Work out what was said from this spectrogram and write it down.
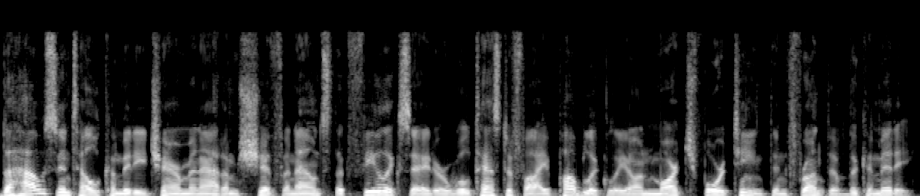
The House Intel Committee Chairman Adam Schiff announced that Felix Sater will testify publicly on March 14 in front of the committee.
